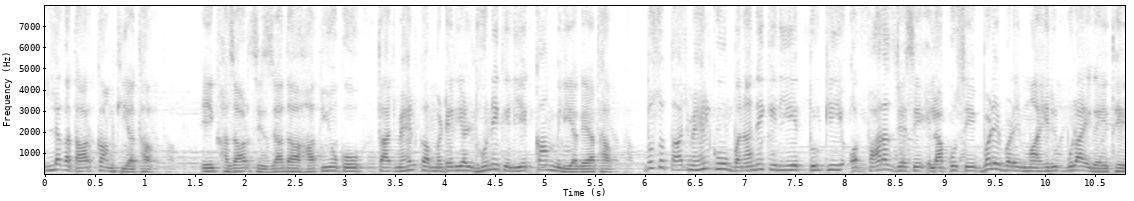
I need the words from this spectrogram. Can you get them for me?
लगातार काम किया था। एक हज़ार से ज़्यादा हाथियों को ताजमहल का मटेरियल ढोने के लिए काम में लिया गया था। दोस्तों, ताजमहल को बनाने के लिए तुर्की और फारस जैसे इलाकों से बड़े बड़े माहिर बुलाए गए थे।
